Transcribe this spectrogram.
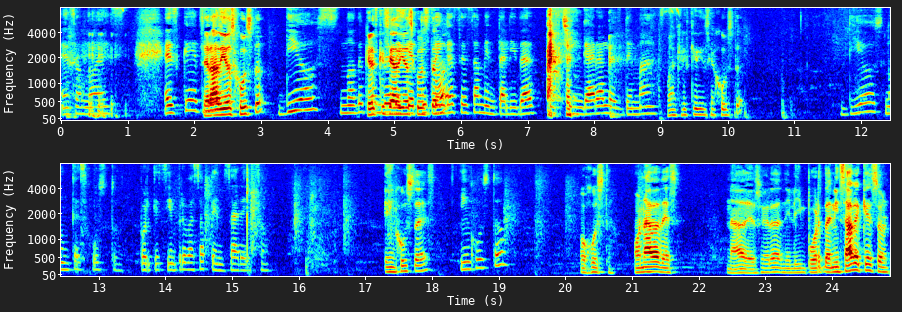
eso no es. es que... ¿Será Dios justo? Dios no depende ¿Crees que sea de Dios que justo, tú tengas esa mentalidad de chingar a los demás. ¿Crees que Dios sea justo? Dios nunca es justo, porque siempre vas a pensar eso. ¿Injusto es? ¿Injusto? ¿O justo? ¿O nada de eso? Nada de eso, ¿verdad? Ni le importa, ni sabe qué son.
